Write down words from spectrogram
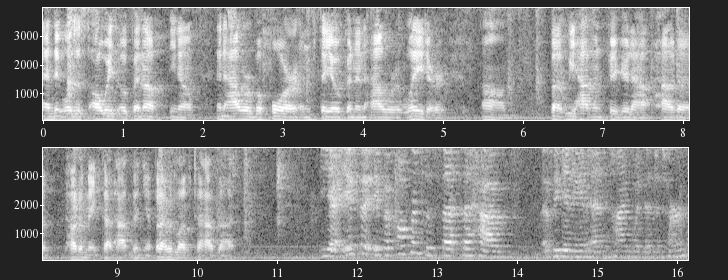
and it will just always open up, you know, an hour before and stay open an hour later. Um, but we haven't figured out how to how to make that happen yet. But I would love to have that. Yeah, if, a- if a conference is set to have a beginning and end time within the term,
